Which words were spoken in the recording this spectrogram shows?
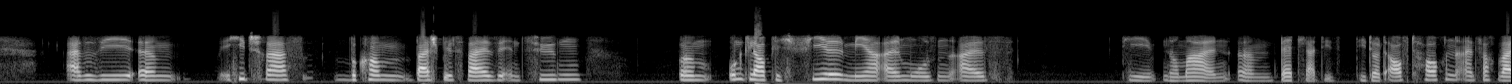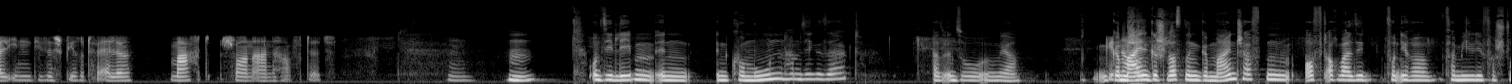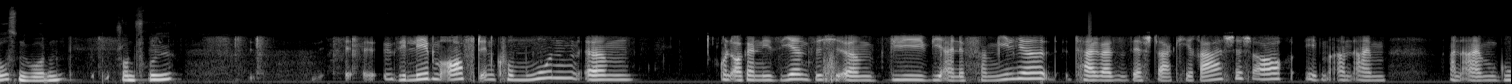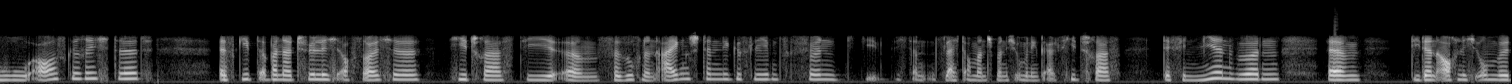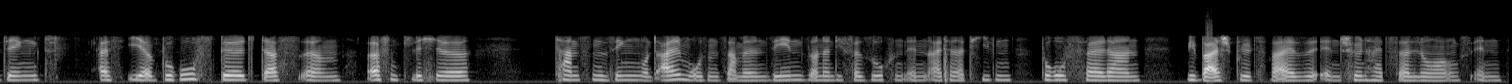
Also sie ähm, Hijras bekommen beispielsweise in Zügen ähm, unglaublich viel mehr Almosen als die normalen ähm, Bettler, die, die dort auftauchen, einfach weil ihnen diese spirituelle Macht schon anhaftet. Hm. Hm. Und sie leben in, in Kommunen, haben Sie gesagt? Also in so, ja, genau. gemein, geschlossenen Gemeinschaften, oft auch, weil sie von ihrer Familie verstoßen wurden, schon früh? Sie leben oft in Kommunen ähm, und organisieren sich ähm, wie, wie eine Familie, teilweise sehr stark hierarchisch auch, eben an einem, an einem Guru ausgerichtet. Es gibt aber natürlich auch solche Hijras, die ähm, versuchen, ein eigenständiges Leben zu führen, die sich dann vielleicht auch manchmal nicht unbedingt als Hijras definieren würden, ähm, die dann auch nicht unbedingt als ihr Berufsbild das ähm, öffentliche Tanzen, Singen und Almosen sammeln sehen, sondern die versuchen in alternativen Berufsfeldern wie beispielsweise in Schönheitssalons, in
